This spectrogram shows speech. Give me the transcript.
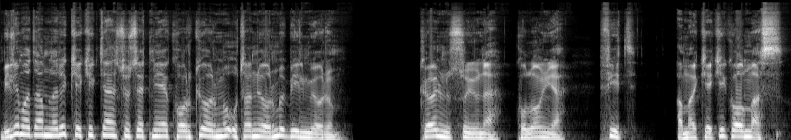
Bilim adamları kekikten söz etmeye korkuyor mu, utanıyor mu bilmiyorum. Köln suyuna, kolonya, fit ama kekik olmaz.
